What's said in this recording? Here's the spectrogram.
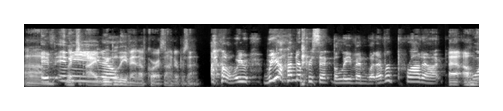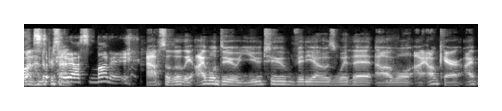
Um, if any, which I you we believe in, of course, 100. percent we we 100% believe in whatever product Uh, wants 100 to pay us money. Absolutely. I will do YouTube videos with it. I will I don't care. I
